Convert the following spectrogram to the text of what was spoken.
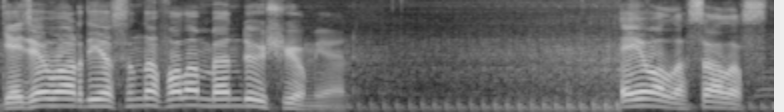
Gece vardiyasında falan ben de üşüyorum yani. Eyvallah sağ olasın.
